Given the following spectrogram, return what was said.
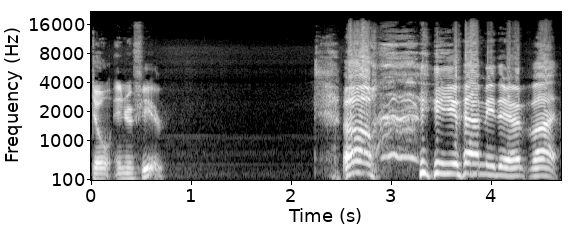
Don't interfere. Oh, you had me there. Thought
